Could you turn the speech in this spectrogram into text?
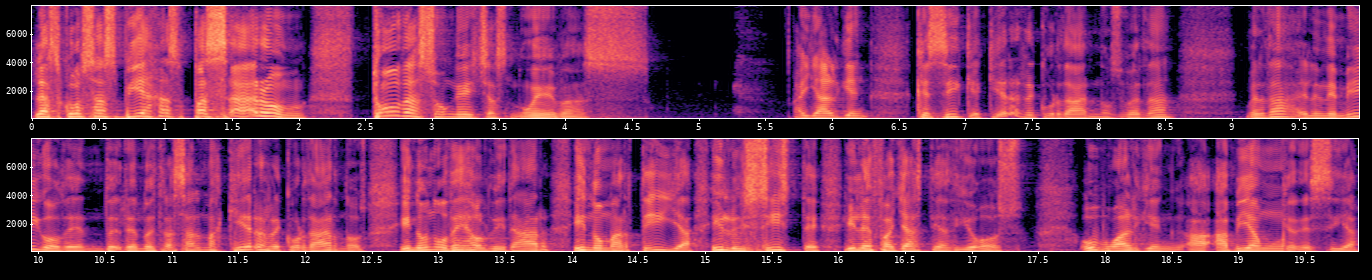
Las cosas viejas pasaron, todas son hechas nuevas. Hay alguien que sí que quiere recordarnos, ¿verdad? ¿Verdad? El enemigo de, nuestras almas quiere recordarnos y no nos deja olvidar y nos martilla y lo hiciste y le fallaste a Dios. Hubo alguien, había un que decía,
